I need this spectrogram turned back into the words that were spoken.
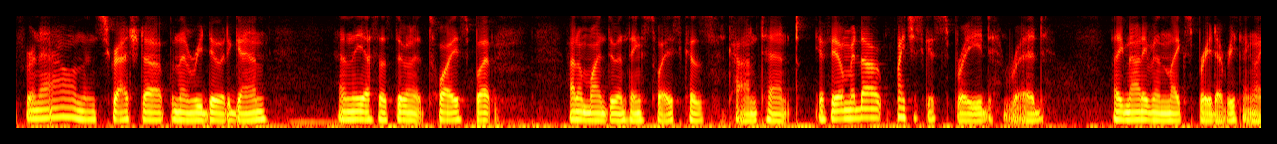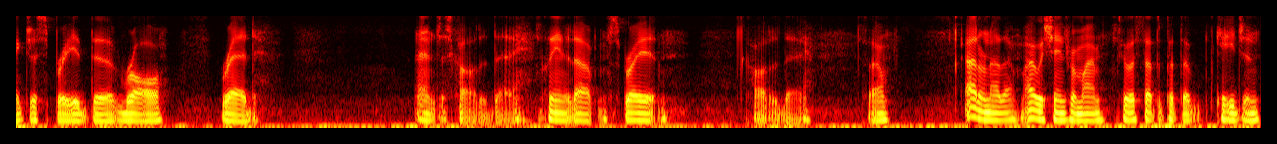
for now and then scratch it up and then redo it again. And yes, that's doing it twice, but I don't mind doing things twice because content. If you feel me, dog? Might just get sprayed red. Like, not even like sprayed everything, like just sprayed the raw red and just call it a day. Clean it up, spray it, call it a day. So, I don't know though. I always change my mind because I still have to put the cage in.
